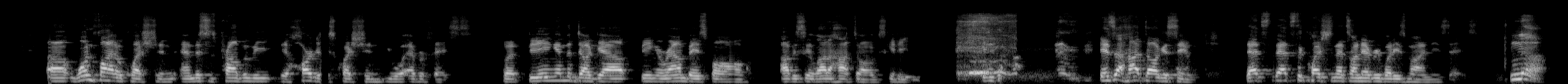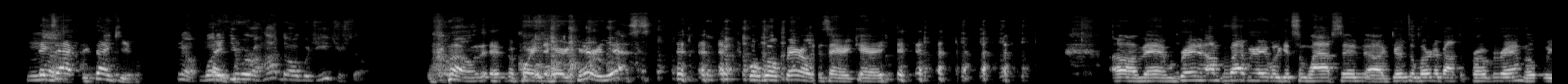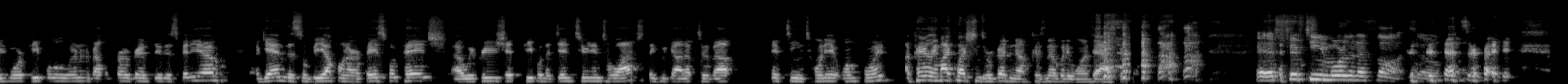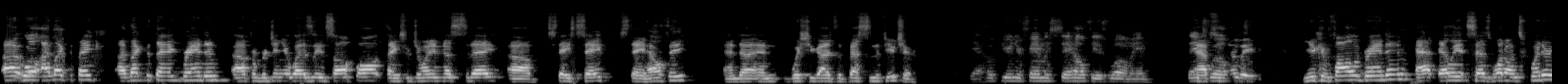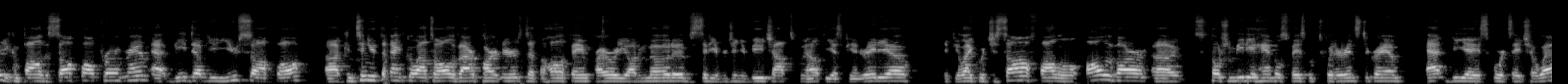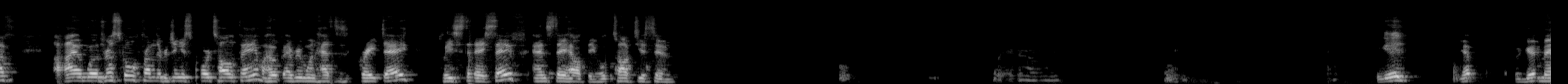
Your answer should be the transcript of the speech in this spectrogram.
uh, one final question and this is probably the hardest question you will ever face but being in the dugout being around baseball obviously a lot of hot dogs get eaten is a hot dog a sandwich? That's that's the question that's on everybody's mind these days. No. no. Exactly. Thank you. No. But Thank if you, you were a hot dog, would you eat yourself? Well, according to Harry Caray, yes. well, Will Ferrell is Harry Caray. oh man, well, Brandon, I'm glad we were able to get some laughs in. Uh, good to learn about the program. Hopefully, more people will learn about the program through this video. Again, this will be up on our Facebook page. Uh, we appreciate the people that did tune in to watch. I think we got up to about 15, 20 at one point. Apparently, my questions were good enough because nobody wanted to ask. Hey, that's 15 more than I thought. So. that's right. Uh, well, I'd like to thank I'd like to thank Brandon uh, from Virginia Wesleyan softball. Thanks for joining us today. Uh, stay safe, stay healthy, and uh, and wish you guys the best in the future. Yeah, hope you and your family stay healthy as well, man. Thanks, Absolutely. Will. You can follow Brandon at Elliott Says What on Twitter. You can follow the softball program at VWU Softball. Uh, continued thanks go out to all of our partners at the Hall of Fame, Priority Automotive, City of Virginia Beach, Optimal Health, ESPN Radio. If you like what you saw, follow all of our uh, social media handles Facebook, Twitter, Instagram at VA Sports HOF. I am Will Driscoll from the Virginia Sports Hall of Fame. I hope everyone has a great day. Please stay safe and stay healthy. We'll talk to you soon. Good? Yep. We're good, man.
